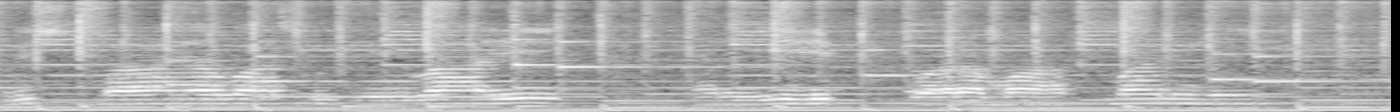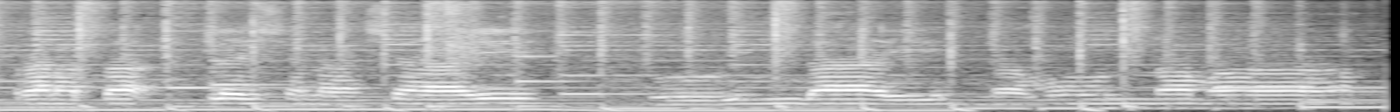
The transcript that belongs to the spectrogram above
ಕೃಷ್ಣಾಯ ವಾಸುದೇವಾಯ ಹರೇ ಪರಮಾತ್ಮನೇ ಪ್ರಣತ ಕ್ಲೇಶನಾಶಾಯ ಗೋವಿಂದಾಯ ನಮೋ ನಮಃ. ಈ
